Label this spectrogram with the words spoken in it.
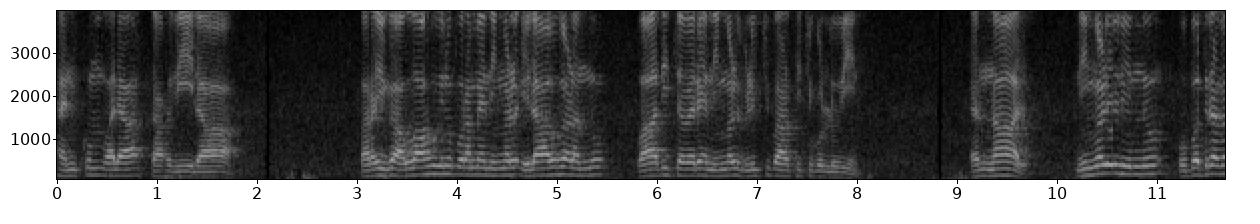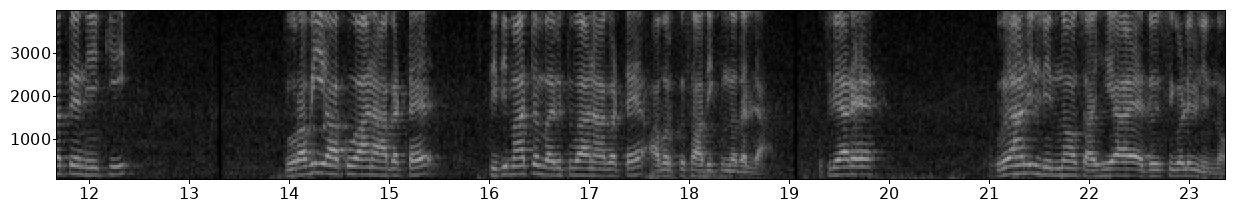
ഹൻകും വല തഹ്വീല. പറയുക അള്ളാഹുവിനു പുറമെ നിങ്ങൾ ഇലാഹുകളെന്നു വാദിച്ചവരെ നിങ്ങൾ വിളിച്ചു പ്രാർത്ഥിച്ചു കൊള്ളുവീൻ എന്നാൽ നിങ്ങളിൽ നിന്നു ഉപദ്രവത്തെ നീക്കി തുറവിയാക്കുവാനാകട്ടെ സ്ഥിതിമാറ്റം വരുത്തുവാനാകട്ടെ അവർക്ക് സാധിക്കുന്നതല്ല. മുസ്ലിയാരെ ഖുർആാനിൽ നിന്നോ സഹിയായ എദോസികളിൽ നിന്നോ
